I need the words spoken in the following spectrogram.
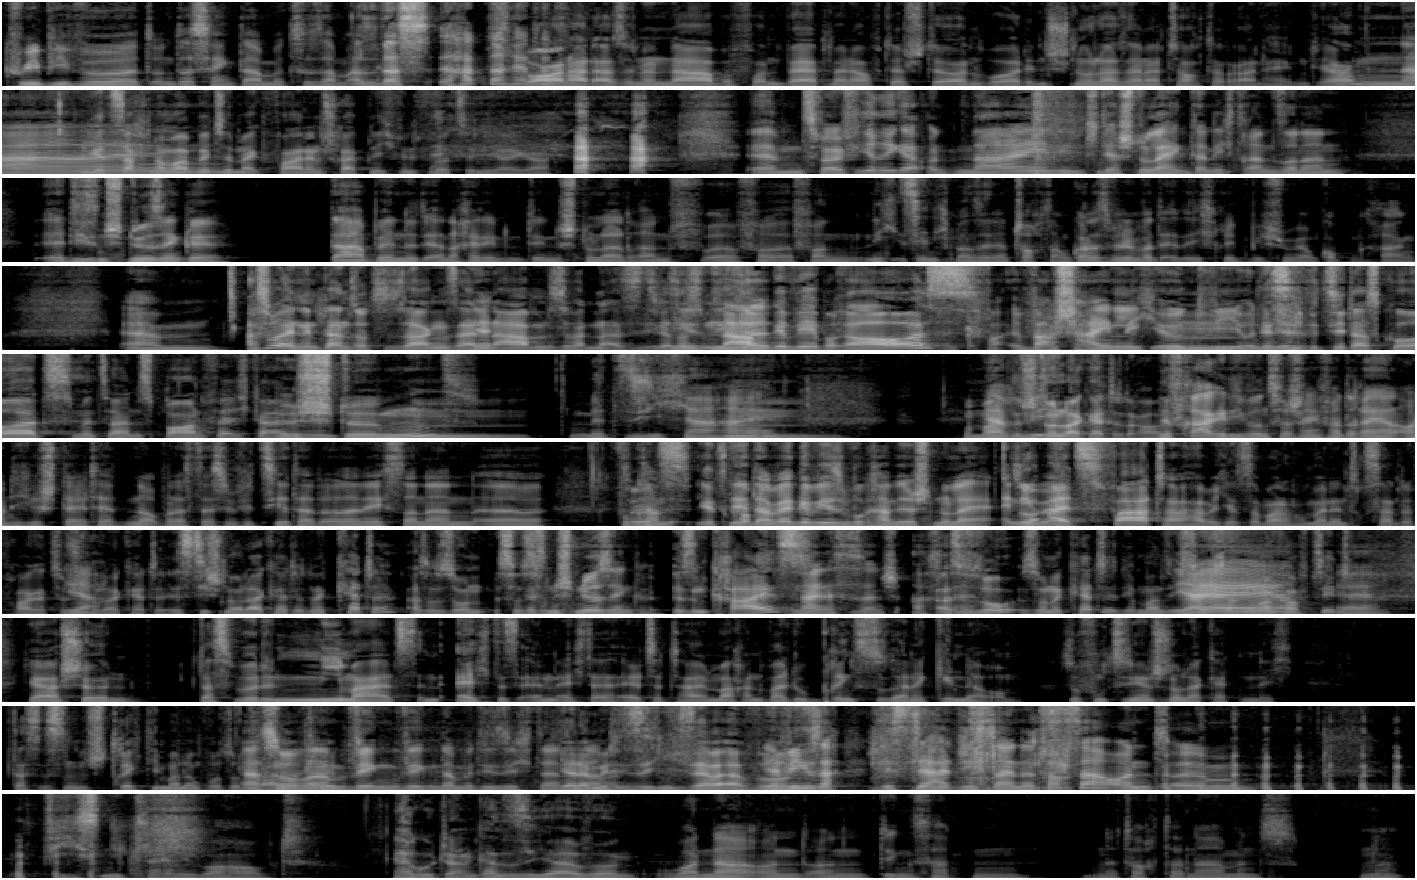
creepy wird und das hängt damit zusammen. Also das hat nachher. Spawn hat also eine Narbe von Batman auf der Stirn, wo er den Schnuller seiner Tochter dranhängt, ja? Nein. Und jetzt sag nochmal bitte, McFarlane schreibt nicht wie ein 14-Jähriger. Ähm, Zwölfjähriger und nein, der Schnuller hängt da nicht dran, sondern äh, diesen Schnürsenkel. Da bindet er nachher den, den Schnuller dran äh, von, von, nicht, ist ja nicht mal seine Tochter, um Gottes Willen, was, ich rede mich schon wieder am Kopf und Kragen. Ähm, Achso, er nimmt dann sozusagen seinen Ja. Narben, sieht das aus Dieser- dem Narbengewebe raus, wahrscheinlich irgendwie hm, und ihr, desinfiziert das kurz mit seinen Spawn-Fähigkeiten. bestimmt, Hm, mit Sicherheit. hm. Und macht Ja, eine wie- Schnullerkette draus. Eine Frage, die wir uns wahrscheinlich vor drei Jahren auch nicht gestellt hätten, ne, ob er das desinfiziert hat oder nicht, sondern äh, wo So, kam, jetzt- jetzt da wäre gewesen, wo kam der Schnuller her? So, Anyway, als Vater habe ich jetzt aber noch mal eine interessante Frage zur Ja. Schnullerkette. Ist die Schnullerkette eine Kette? Also so ein, ist das ist so ein Schnürsenkel. ist ein Kreis? Nein, das ist ein achso, also ja? so, so eine Kette, die man sich ja, sozusagen ja, über den Kopf zieht? ja, ja. Ja, schön. Das würde niemals ein echtes, ein echter Elternteil machen, weil du bringst so deine Kinder um. So funktionieren Schnullerketten nicht. Das ist ein Strich, den man irgendwo so Achso, wegen, wegen, damit die sich dann. Ja, damit die sich nicht selber erwürgen. Ja, wie gesagt, ist der halt nicht seine Tochter und ähm, wie hießen die Kleinen überhaupt? Ja gut, dann kann sie sich ja erwürgen. Wanda und, und Dings hatten eine Tochter namens, ne?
